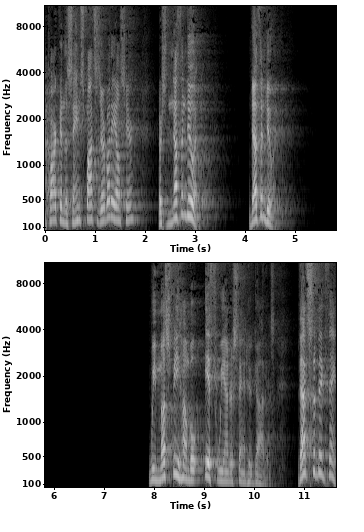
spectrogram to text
park in the same spots as everybody else here. There's nothing doing. Nothing doing. We must be humble if we understand who God is. That's the big thing.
